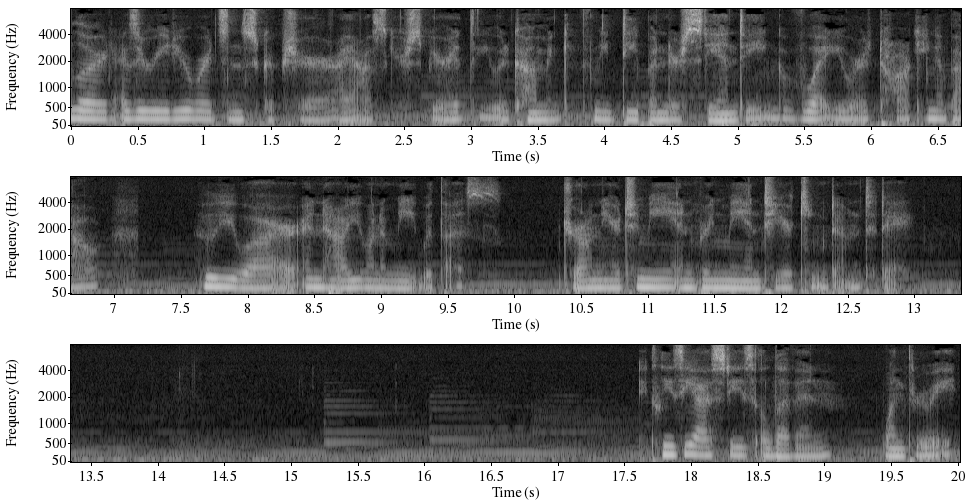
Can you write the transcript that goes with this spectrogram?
Lord, as I read your words in Scripture, I ask your Spirit that you would come and give me deep understanding of what you are talking about, who you are, and how you want to meet with us. Draw near to me and bring me into your kingdom today. Ecclesiastes 11 1 through 8.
